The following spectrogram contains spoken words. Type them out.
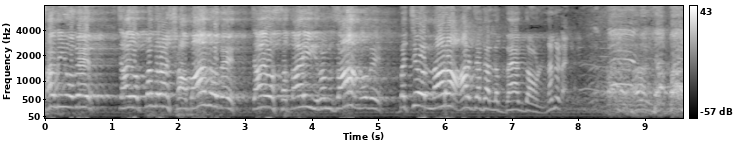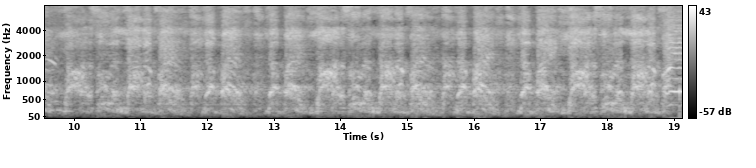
ثانی ہوئے چاہے وہ پندرہ شعبان ہوئے چاہے وہ ستائی رمضان ہوئے بچے، وہ نعرہ ہر جگہ لبیک دا لگڑا ہے۔ لبیک یا رسول اللہ لبیک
